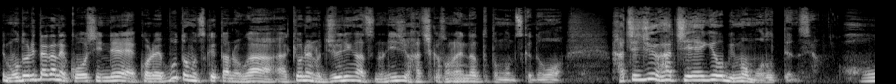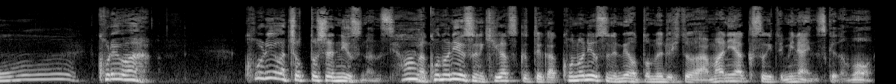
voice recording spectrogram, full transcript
で戻り高値更新で、これ、ボトムつけたのが、去年の12月の28かその辺だったと思うんですけども、88営業日も戻ってるんですよ。これは、これはちょっとしたニュースなんですよ。はい、まあ、このニュースに気がつくっていうか、このニュースに目を留める人はマニアックすぎて見ないんですけども、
